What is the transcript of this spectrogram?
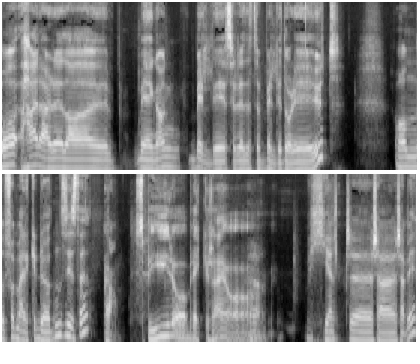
Og her er det da med en gang veldig, ser det dette veldig dårlig ut. Og han formerker døden, sies det. Ja. Spyr og brekker seg og Helt uh, shabby.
